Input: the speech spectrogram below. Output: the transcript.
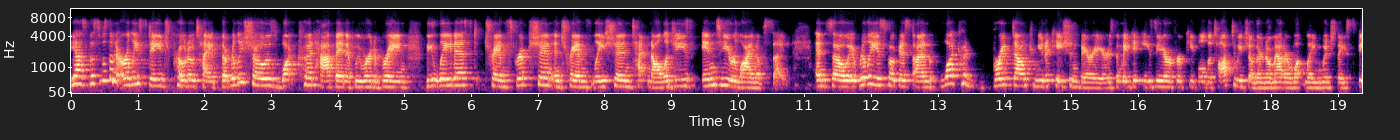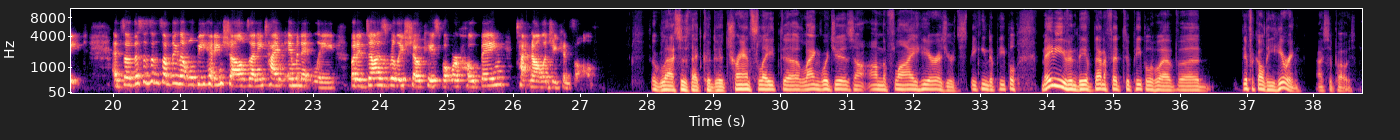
Yes, this was an early stage prototype that really shows what could happen if we were to bring the latest transcription and translation technologies into your line of sight. And so it really is focused on what could break down communication barriers and make it easier for people to talk to each other no matter what language they speak. And so this isn't something that will be hitting shelves anytime imminently, but it does really showcase what we're hoping technology can solve. So glasses that could uh, translate uh, languages on the fly here as you're speaking to people, maybe even be of benefit to people who have uh, difficulty hearing, I suppose.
